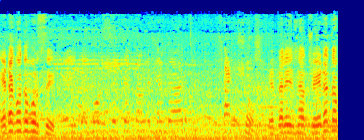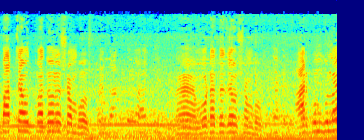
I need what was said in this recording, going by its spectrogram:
এটা কত পড়ছে? তেতাল্লিশ সাতশো। এটা তো বাচ্চা উৎপাদনও সম্ভব। বাচ্চা হাতি হ্যাঁ মোটাতে যাওয়া সম্ভব। আর কোনগুলা?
